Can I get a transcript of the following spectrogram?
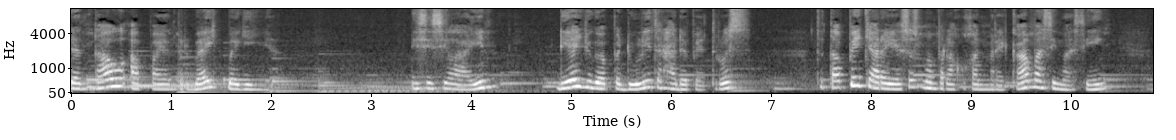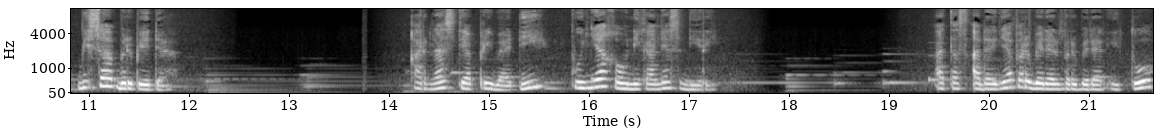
dan tahu apa yang terbaik baginya. Di sisi lain, dia juga peduli terhadap Petrus, tetapi cara Yesus memperlakukan mereka masing-masing bisa berbeda karena setiap pribadi punya keunikannya sendiri. Atas adanya perbedaan-perbedaan itu,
